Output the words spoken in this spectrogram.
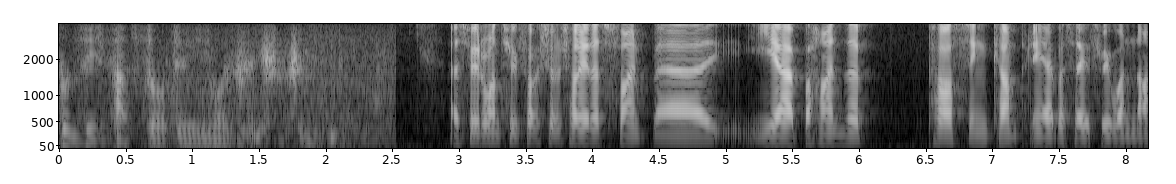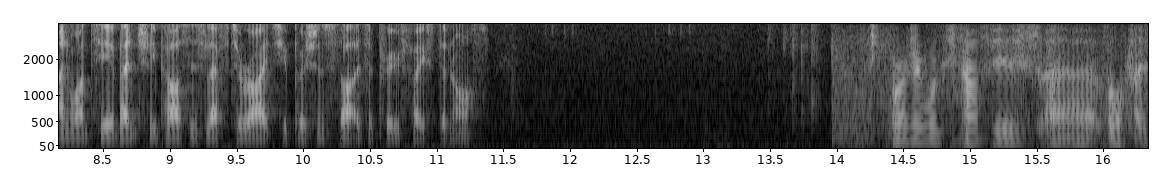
Bunzy's past or do you wait for instruction? Uh, speed 13 Foxtrot Charlie, that's fine. Uh, yeah, behind the passing company Airbus A319, once he eventually passes left to right, you push and start as approved face to north. Roger, once he passes, uh, all face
